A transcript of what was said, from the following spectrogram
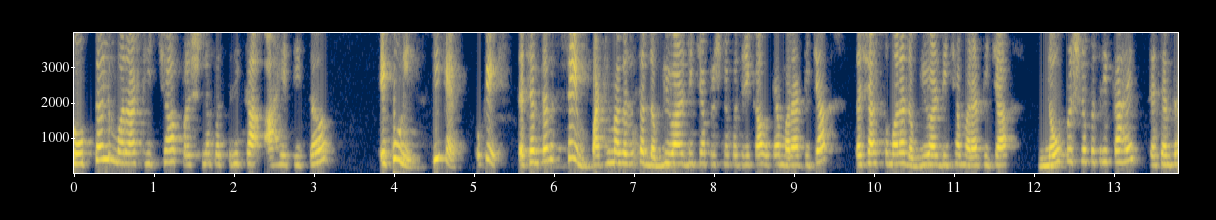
टोटल मराठीच्या प्रश्नपत्रिका आहे तिथं एकोणीस. ठीक आहे? ओके त्याच्यानंतर सेम पाठीमागे जसं डब्ल्यू आर डीच्या प्रश्नपत्रिका होत्या मराठीच्या तशाच तुम्हाला डब्ल्यू आर डीच्या मराठीच्या नऊ प्रश्नपत्रिका आहेत. त्याच्यानंतर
